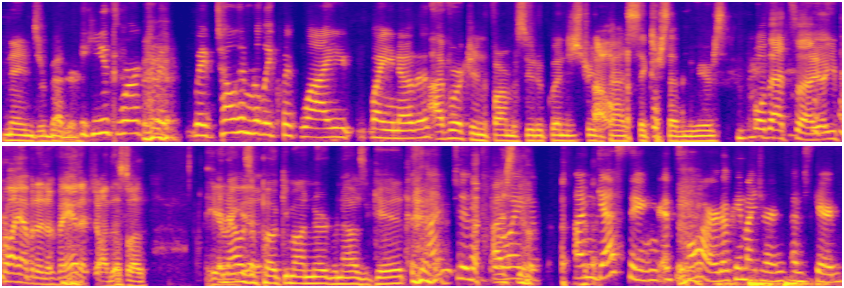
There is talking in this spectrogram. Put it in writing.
names are better. He's worked with, wait, tell him really quick why you, why you know this. I've worked in the pharmaceutical industry the Oh. past six or seven years. Well, that's uh, you probably have an advantage on this one. Here and I was go. a Pokemon nerd when I was a kid. I'm just I going. still- I'm guessing. It's hard. Okay, my turn. I'm scared.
